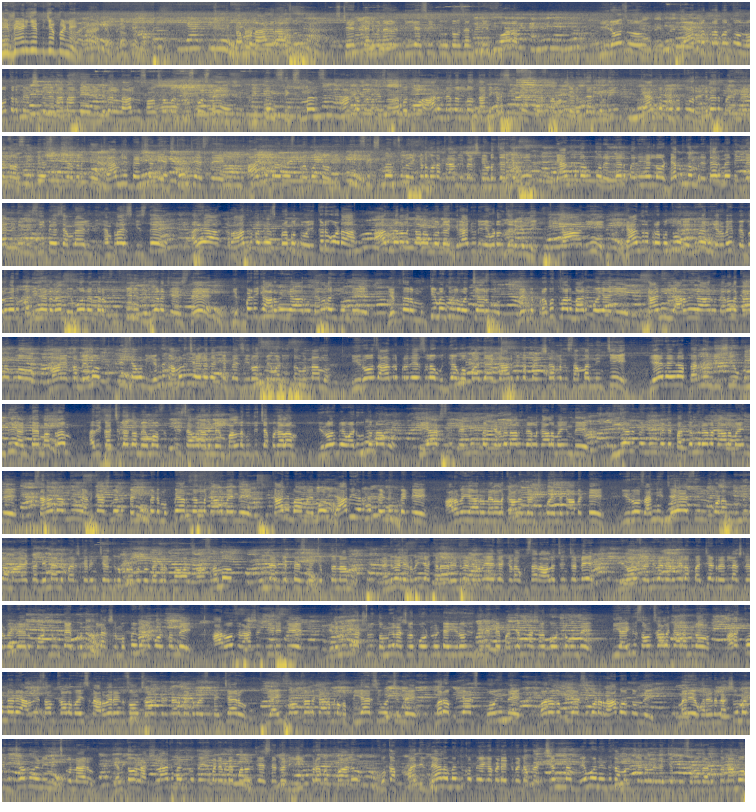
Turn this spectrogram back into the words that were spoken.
మీ పేరు చెప్పి చెప్పండి. తమ్ము Nagaraju. State convener DSC two thousand three form. ఈరోజు కేంద్ర ప్రభుత్వం నూతన పెన్షన్ విధానాన్ని రెండు వేల నాలుగు సంవత్సరంలో తీసుకొస్తే within six months Andhra Pradesh ప్రభుత్వం ఆరు నెలల్లో దాన్ని ఇక్కడ సిపిఎస్ అమలు చేయడం జరిగింది. కేంద్ర ప్రభుత్వం రెండు వేల పదిహేడులో సిపిఎస్ ఉద్యోగులకు ఫ్యామిలీ పెన్షన్ ఎక్స్టెండ్ చేస్తే ఆంధ్రప్రదేశ్ ప్రభుత్వం విత్ ఇన్ సిక్స్ మంత్స్లో ఇక్కడ కూడా ఫ్యామిలీ పెన్షన్ ఇవ్వడం జరిగింది. కేంద్ర ప్రభుత్వం రెండు వేల పదిహేడులో డెత్ కమ్ రిటైర్మెంట్ గ్రాట్యుటీని సిపిఎస్ ఎంప్లాయీస్కి ఇస్తే అదే ఆంధ్రప్రదేశ్ ప్రభుత్వం ఇక్కడ కూడా ఆరు నెలల కాలంలోనే గ్రాట్యుటీని ఇవ్వడం జరిగింది. కానీ కేంద్ర ప్రభుత్వం రెండు వేల ఇరవై ఫిబ్రవరి పదిహేడున మెమో నెంబర్ ఫిఫ్టీని విడుదల చేస్తే ఇప్పటికి అరవై ఆరు నెలలు అయ్యింది. ఇద్దరు ముఖ్యమంత్రులు వచ్చారు. రెండు ప్రభుత్వాలు మారిపోయాయి. కానీ ఈ అరవై ఆరు నెలల కాలంలో మా యొక్క మెమో ఫిఫ్టీ సెవెన్ ఎందుకు అమలు చేయలేదని చెప్పేసి ఈరోజు మేము అడుగుతా ఉన్నాము. ఈరోజు ఆంధ్రప్రదేశ్లో ఉద్యోగ ఉపాధ్యాయ కార్మిక పెన్షనర్లకు సంబంధించి ఏదైనా బర్నింగ్ ఇష్యూ ఉంది అంటే మాత్రం అది ఖచ్చితంగా మేము ఫిఫ్టీ సెవెన్ అని మేము బల్ల గుద్ది చెప్పగలం. ఈరోజు మేము అడుగుతున్నాము టీఆర్సీ పెండింగ్ పెట్టి ఇరవై నాలుగు నెలల కాలం అయింది డిఎల్ పెండింగ్ పెట్టి పద్దెనిమిది నెలల కాలం అయింది సరెండర్ లీవ్ ఎన్కాష్మెంట్ పెండింగ్ పెట్టి ముప్పై ఆరు నెలల కాలం అయింది కానీ మా మెమో యాభై ఏడుని పెండింగ్ పెట్టి అరవై ఆరు నెలల కాలం గడిచిపోయింది కాబట్టి ఈ రోజు అన్ని జేఏసీలు కూడా ముందుగా మా యొక్క డిమాండ్ పరిష్కరించేందుకు ప్రభుత్వం దగ్గరకు పోవాల్సిన అవసరము ఉందని చెప్పేసి మేము చెప్తున్నాము. రెండు వేల ఇరవై ఎక్కడ రెండు వేల ఇరవై ఐదు ఎక్కడ ఒకసారి ఆలోచించండి. ఈ రోజు రెండు వేల ఇరవైలో బడ్జెట్ రెండు లక్షల ఇరవై వేల కోట్లు ఉంటే ఇప్పుడు మూడు లక్షల ముప్పై వేల కోట్లు ఉంది. ఆ రోజు రాష్ట్ర జీడిపి ఎనిమిది లక్షలు తొమ్మిది లక్షల కోట్లు ఉంటే ఈ రోజు జీడిపి పద్దెనిమిది లక్షల కోట్లు ఉంది. ఈ ఐదు సంవత్సరాల కాలంలో అడగకుండానే అరవై సంవత్సరాల వయసును అరవై రెండు సంవత్సరాలకి రిటైర్మెంట్ వయసు పెంచారు. ఈ ఐదు సంవత్సరాల కాలంలో ఒక పిఆర్సీ వచ్చింది మరో పిఆర్సీ పోయింది మరొక పిఆర్సీ కూడా రాబోతుంది. మరి ఒక రెండు లక్షల మంది ఉద్యోగం నియమించుకున్నారు. ఎంతో లక్షలాది మందికి ఉపయోగపడే పనులు చేసినటువంటి ఈ ప్రభుత్వాలు ఒక పది వేల మందికి ఉపయోగపడేటువంటి ఒక చిన్న మెమోని ఎందుకు అమలు చేయడం లేదని చెప్పేసి ఈ రోజు అడుగుతున్నాము.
